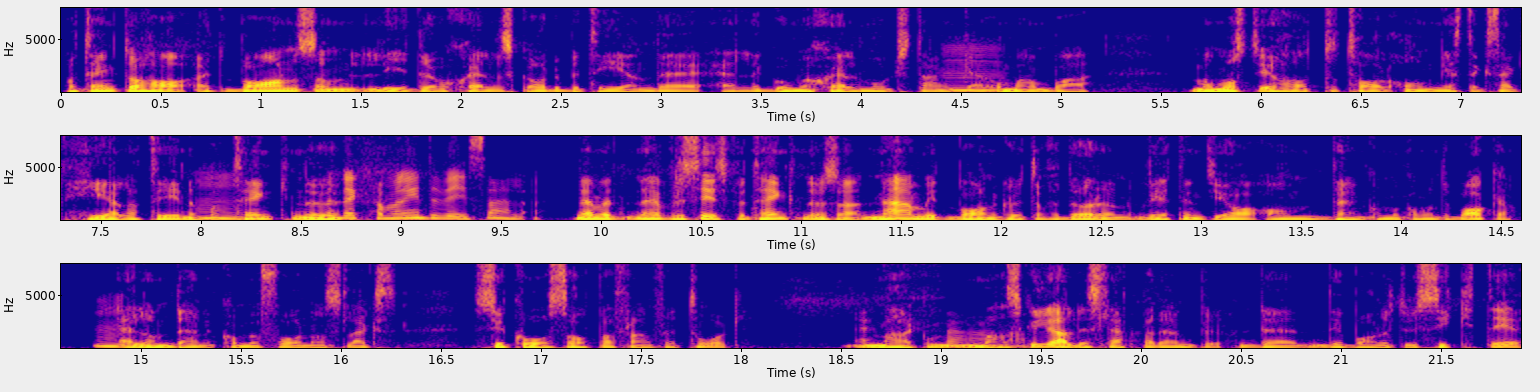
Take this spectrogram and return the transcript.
Och tänk att ha ett barn som lider av självskadebeteende eller går med självmordstankar Mm. och man bara man måste ju ha total ångest exakt hela tiden. Bara, Mm. tänk nu, men det kan man inte visa heller. nej, men, nej precis, för tänk nu så här, när mitt barn går utanför dörren vet inte jag om den kommer komma tillbaka. Mm. Eller om den kommer få någon slags psykos och hoppa framför ett tåg. Man, man skulle ju aldrig släppa den, den, det barnet ur sikte ju.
